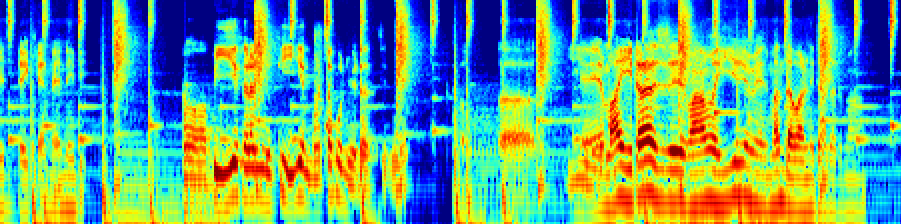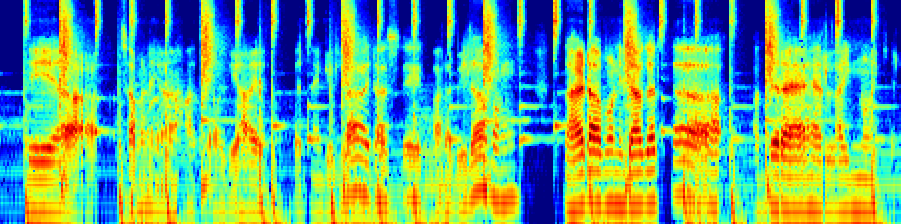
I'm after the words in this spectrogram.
එඩ්ඩ කියන්න නිදී. ඊය කරන්න එක ඊය මට පොඩි තිබුණ. ඒම ඊටසේ මාම ඊයේ මේ මන් දවල් නිතාකරම ඒ සමනය හත් වගේ හය නැගිල්ලා ඉටස්සේ කාලබිලා මං දහයට අප නිදාගත්තා අද රෑහැරලා ඉන්නවා කියල.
